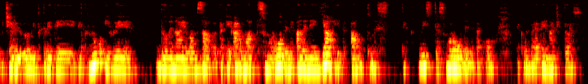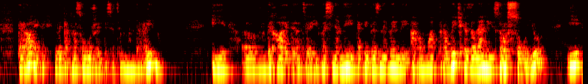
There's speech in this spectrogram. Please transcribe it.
відкрите вікно, і ви долинає вам за такий аромат смородини, але не ягід, а от листя, листя смородини такого, як ви берете і начебто розтираєте, і ви так насолоджуєтеся цим мандарином. І е, вдихаєте цей весняний, такий безневинний аромат травички зеленої з росою. І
